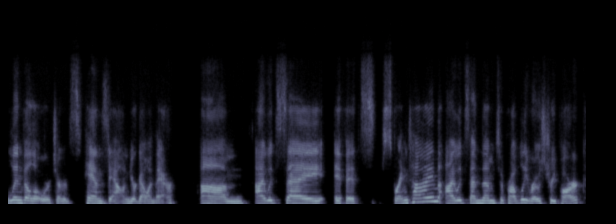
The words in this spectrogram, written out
Linvilla Orchards, hands down, you're going there. Um, I would say if it's springtime, I would send them to probably Rose Tree Park.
